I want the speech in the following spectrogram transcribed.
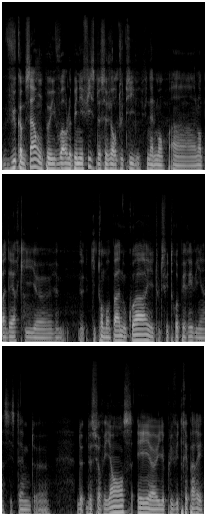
vu comme ça, on peut y voir le bénéfice de ce genre d'outil finalement. Un lampadaire qui, qui tombe en panne ou quoi, il est tout de suite repéré via un système de, de surveillance et il est plus vite réparé.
